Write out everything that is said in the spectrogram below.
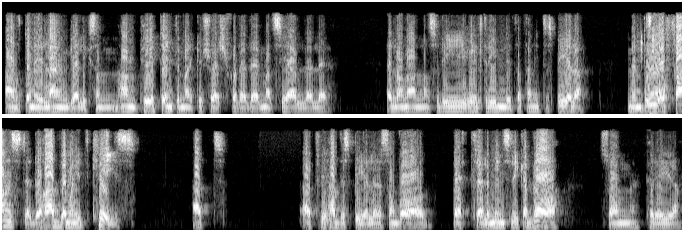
Anton Elanga liksom, han petar inte Marcus Rashford eller Martial eller, eller någon annan. Så det är ju helt rimligt att han inte spelar. Men då fanns det, då hade man ju ett case. Att, att vi hade spelare som var bättre eller minst lika bra som Pereira.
